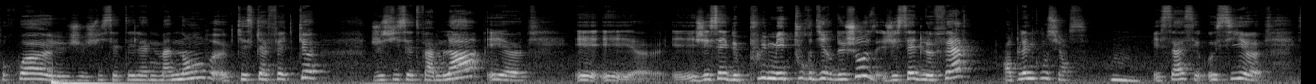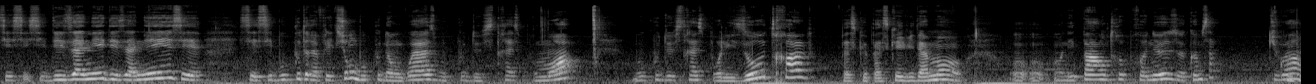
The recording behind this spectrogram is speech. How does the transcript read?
pourquoi euh, je suis cette Hélène maintenant euh, Qu'est-ce qui a fait que je suis cette femme-là Et, euh, et, et, j'essaye de plus m'étourdir de choses, j'essaie de le faire en pleine conscience. Hmm. Et ça, c'est aussi, c'est des années, des années, c'est beaucoup de réflexion, beaucoup d'angoisse, beaucoup de stress pour moi, beaucoup de stress pour les autres, parce que parce qu'évidemment, on n'est pas entrepreneuse comme ça. Tu vois,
